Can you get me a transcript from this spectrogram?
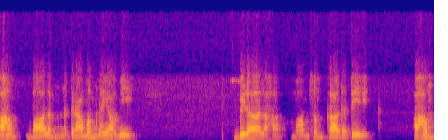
अहं बालं न- ग्रामं नयामि बिडालः मांसं खादति। अहं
